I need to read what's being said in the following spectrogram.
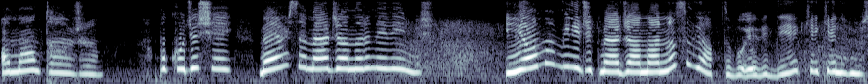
Aman tanrım bu koca şey meğerse mercanların eviymiş. İyi ama minicik mercanlar nasıl yaptı bu evi diye kekelemiş.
